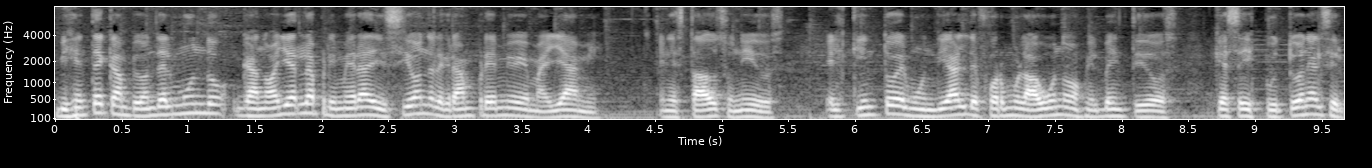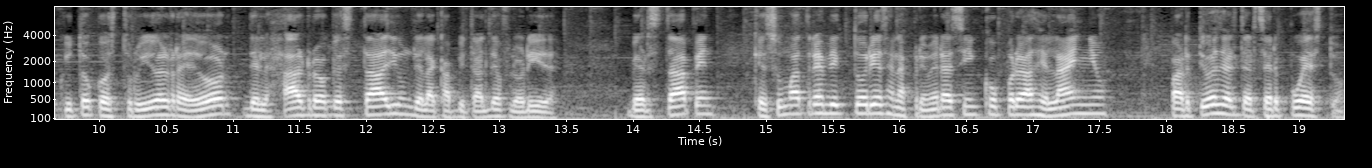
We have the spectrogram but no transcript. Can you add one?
vigente campeón del mundo, ganó ayer la primera edición del Gran Premio de Miami, en Estados Unidos, el quinto del Mundial de Fórmula 1 2022, que se disputó en el circuito construido alrededor del Hard Rock Stadium de la capital de Florida. Verstappen, que suma tres victorias en las primeras cinco pruebas del año, partió desde el tercer puesto,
